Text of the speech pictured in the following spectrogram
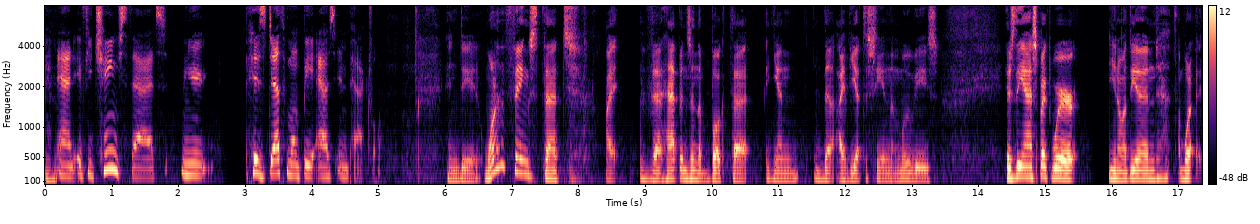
Mm-hmm. And if you change that, you his death won't be as impactful. Indeed. One of the things that I that happens in the book that again that I've yet to see in the movies is the aspect where you know at the end what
